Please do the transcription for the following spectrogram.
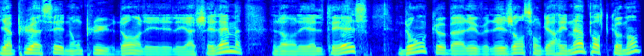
Il n'y a plus assez non plus dans les, HLM, les LTS. Donc, bah, les, gens sont garés n'importe comment.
